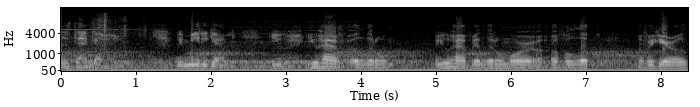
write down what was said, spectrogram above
it's that guy. We meet again. You you have a little you have a little more of a look of a hero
